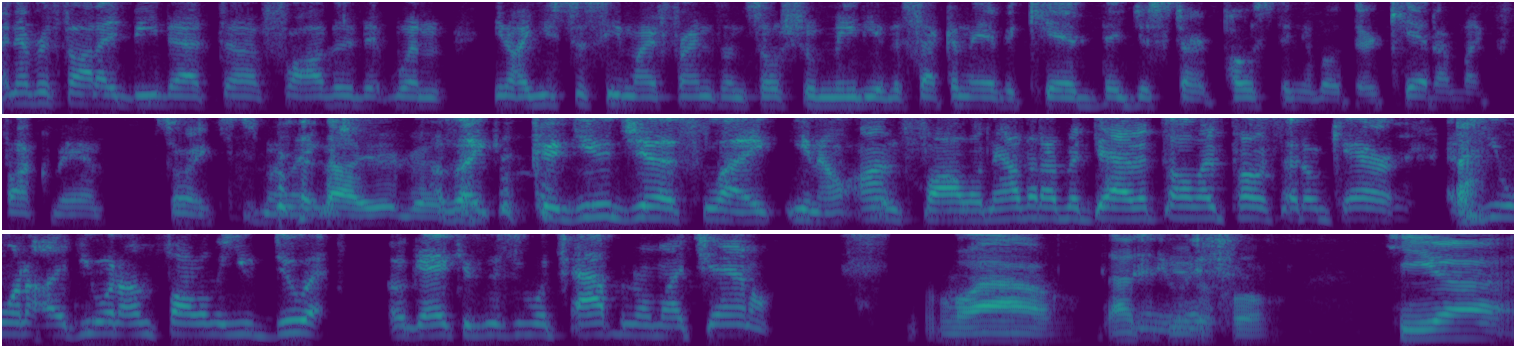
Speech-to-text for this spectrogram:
I never thought I'd be that uh, father that when, you know, I used to see my friends on social media, the second they have a kid, they just start posting about their kid. I'm like, fuck, man. Sorry, excuse my language. no, you're good. I was like, could you just like, you know, unfollow? Now that I'm a dad, that's all I post. I don't care. And if you want to, if you want to unfollow me, you do it okay? Because this is what's happened on my channel. Wow, that's Anyways. beautiful. He uh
